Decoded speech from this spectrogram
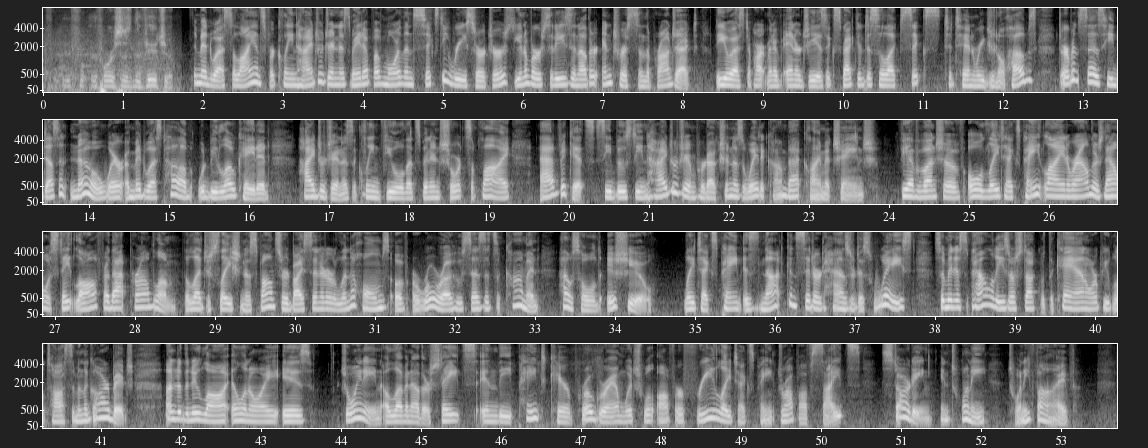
forces in the future. The Midwest Alliance for Clean Hydrogen is made up of more than 60 researchers, universities, and other interests in the project. The U.S. Department of Energy is expected to select six to 10 regional hubs. Durbin says he doesn't know where a Midwest hub would be located. Hydrogen is a clean fuel that's been in short supply. Advocates see boosting hydrogen production as a way to combat climate change. If you have a bunch of old latex paint lying around, there's now a state law for that problem. The legislation is sponsored by Senator Linda Holmes of Aurora, who says it's a common household issue. Latex paint is not considered hazardous waste, so municipalities are stuck with the can or people toss them in the garbage. Under the new law, Illinois is joining 11 other states in the Paint Care program, which will offer free latex paint drop off sites starting in 2025.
